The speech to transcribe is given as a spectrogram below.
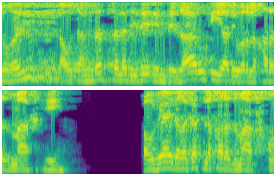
نو غریب او تندس تل دې دې انتظار کی یاد ور ل قرض معاف کی او بیا دغه کس ل قرض معاف کو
